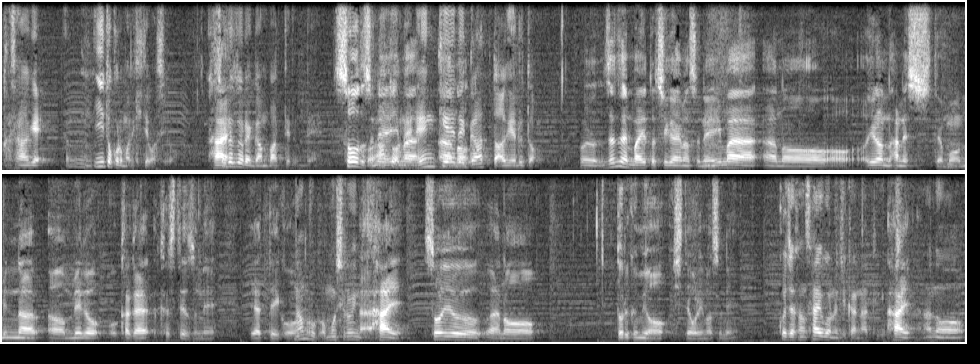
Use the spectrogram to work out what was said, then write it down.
かさ上げ、いいところまで来てますよ、はい、それぞれ頑張ってるんで。そうですね。あとね連携でガッと上げると。全然前と違いますね、うん、今あのいろんな話しても、うん、みんな目を輝かせてですねやっていこう南部が面白いんですはい。そういうあの取り組みをしておりますね。小田さん最後の時間になってきました、はい、あの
